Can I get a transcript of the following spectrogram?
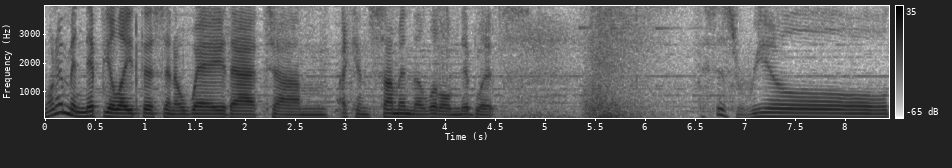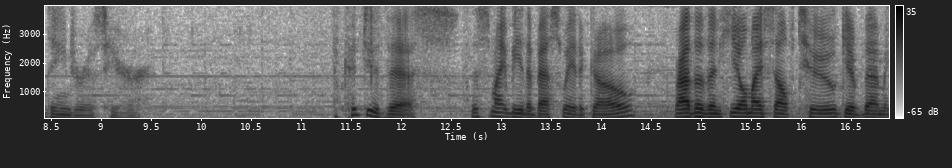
want to manipulate this in a way that um, I can summon the little niblets. This is real dangerous here. I could do this. This might be the best way to go. Rather than heal myself too, give them...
